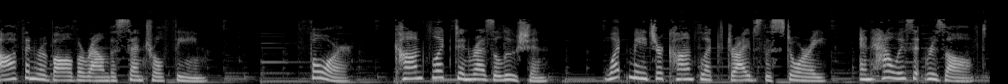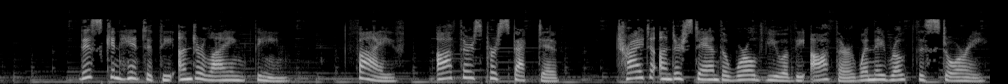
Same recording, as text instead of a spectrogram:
often revolve around the central theme. 4. Conflict and resolution. What major conflict drives the story, and how is it resolved? This can hint at the underlying theme. 5. Author's perspective. Try to understand the worldview of the author when they wrote the story.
